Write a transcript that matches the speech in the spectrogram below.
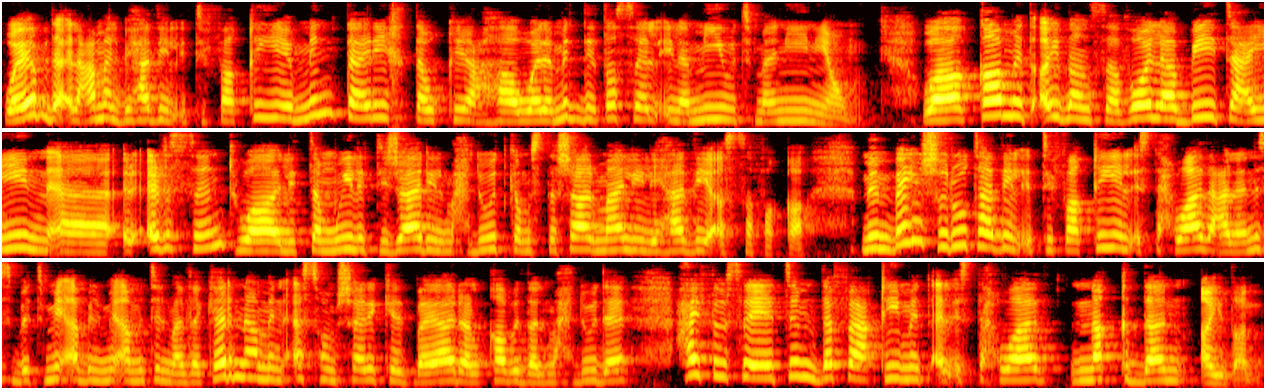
ويبدأ العمل بهذه الاتفاقية من تاريخ توقيعها ولمدة تصل إلى 180 يوم وقامت أيضا سافولا بتعيين آه، إرسنت وللتمويل التجاري المحدود كمستشار مالي لهذه الصفقة. من بين شروط هذه الاتفاقية الاستحواذ على نسبة 100% مثل ما ذكرنا من أسهم شركة بيارا القابضة المحدودة حيث سيتم دفع قيمة الاستحواذ نقدا أيضا.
